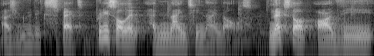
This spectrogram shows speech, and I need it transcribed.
as you would expect. Pretty solid at $99. Next up are the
